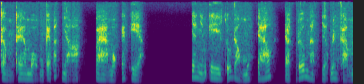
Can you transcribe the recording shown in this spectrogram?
cầm theo một cái bát nhỏ và một cái thìa. Nhân nhiễm y chủ động múc cháo đặt rớt mặt dược lên cẩm,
